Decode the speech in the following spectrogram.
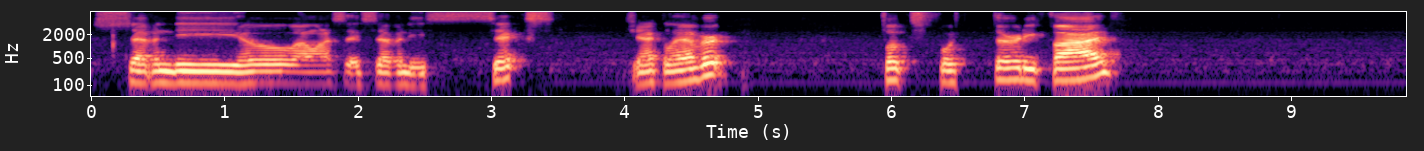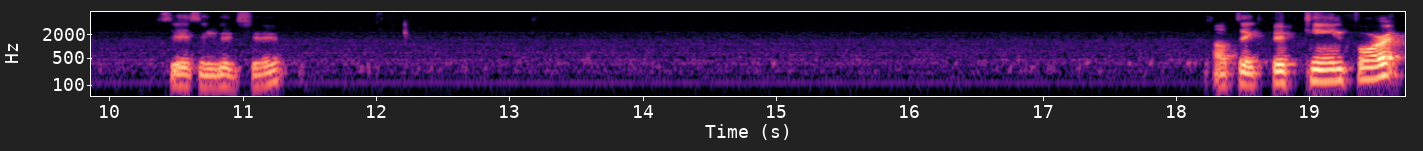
70, oh, I want to say 76. Jack Lambert. Books for 35. See, it's in good shape. I'll take 15 for it.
